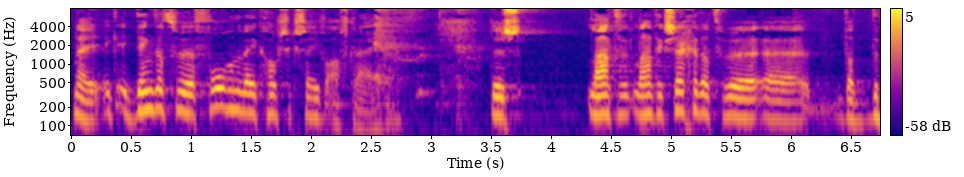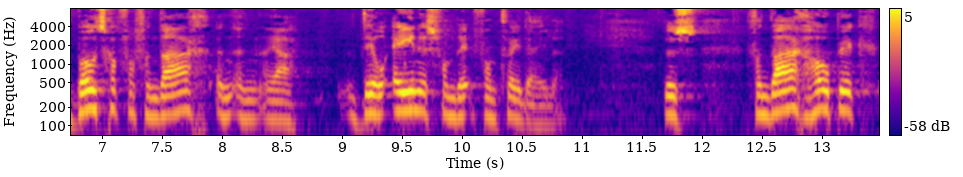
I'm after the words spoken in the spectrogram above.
nee, ik, ik denk dat we volgende week hoofdstuk 7 afkrijgen. Dus laat, laat ik zeggen dat, we, uh, dat de boodschap van vandaag een, een, ja, deel 1 is van, de, van twee delen. Dus vandaag hoop ik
